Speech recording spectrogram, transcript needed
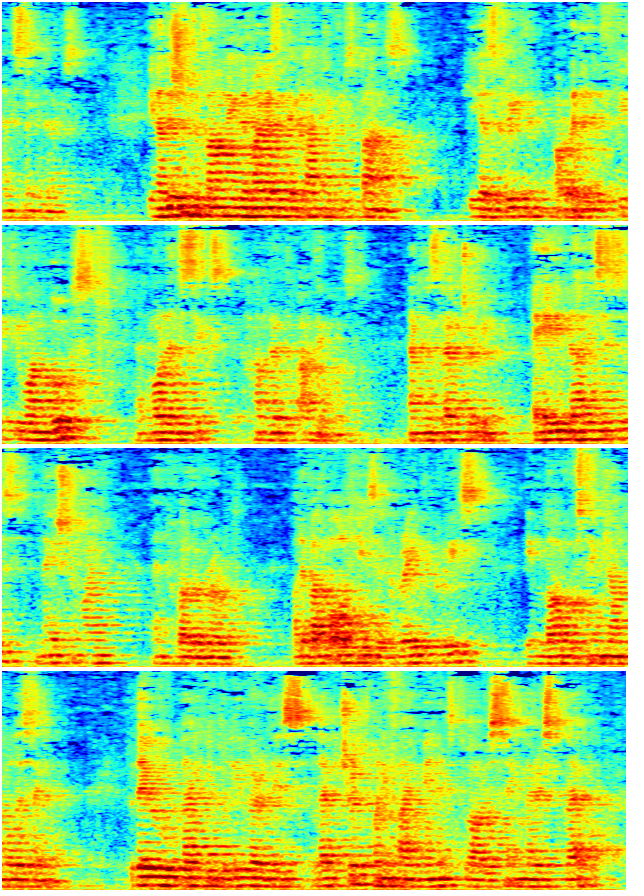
and seminaries. In addition to founding the magazine The Catholic Response, he has written or edited 51 books and more than 600 articles, and has lectured in 80 dioceses nationwide and abroad. But above all, he is a great priest in love with St. John Paul II. Today we would like to deliver this lecture, 25 minutes, to our St. Mary's Prep,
